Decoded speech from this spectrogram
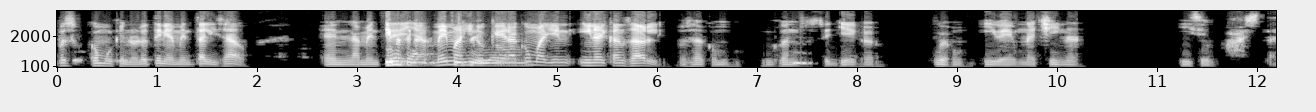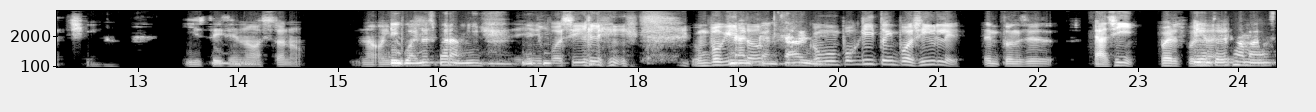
pues como que no lo tenía mentalizado en la mente Sí, de o sea, ella. Me imagino que era como alguien inalcanzable. O sea, como cuando se llega y ve una china y dice, "Ah, esta china. Y usted dice, no, esto no. No, Igual no es para mí. imposible. un poquito, Inalcanzable. como un poquito imposible. Entonces, así. Pero después y entonces jamás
